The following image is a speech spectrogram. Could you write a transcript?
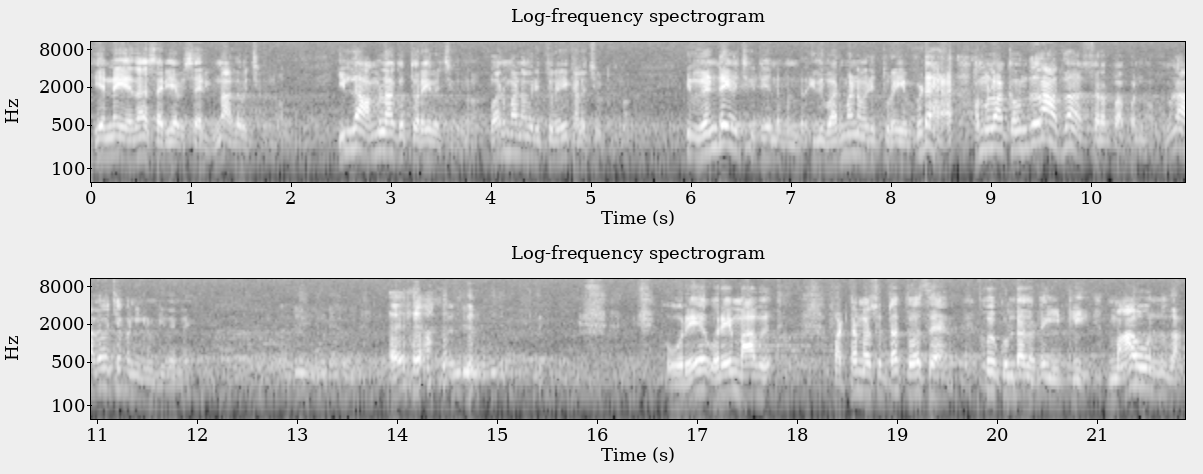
என்ஐஏ தான் சரியாக விசாரிக்கணும். அதை வச்சுக்கணும். இல்லை அமலாக்கத்துறையை வச்சுக்கணும். வருமான வரித்துறையை கலைச்சி விட்டுக்கணும். இது ரெண்டையும் வச்சுக்கிட்டு என்ன பண்ணுறது இது வருமான வரித்துறையை விட அமலாக்கம் வந்து தான் அதுதான் சிறப்பாக பண்ணும். அப்படின்னா அதை வச்சே பண்ணிக்க வேண்டியது ஒரே ஒரே மாவு. பட்டமாக சுட்டா தோசை குண்டா தொட்டா இட்லி. மாவு ஒன்று தான்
